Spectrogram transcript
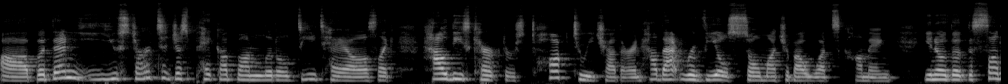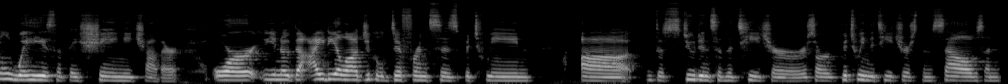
uh, but then you start to just pick up on little details like how these characters talk to each other and how that reveals so much about what's coming. You know, the, the subtle ways that they shame each other, or, you know, the ideological differences between uh, the students and the teachers, or between the teachers themselves. And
